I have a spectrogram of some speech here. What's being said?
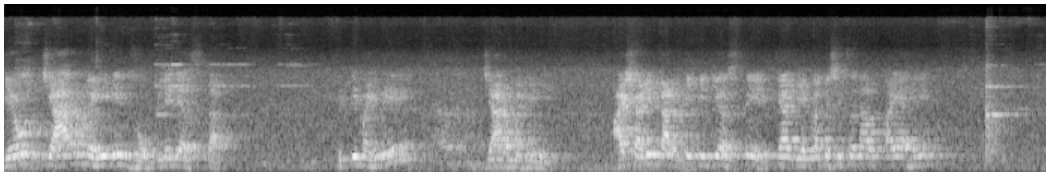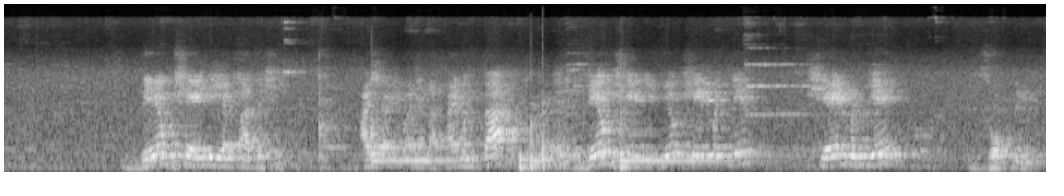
देव चार महिने झोपलेले असतात. किती महिने? चार महिने. आषाढी कार्तिकी जी असते त्या एकादशीचं नाव काय आहे? देवशैली एकादशी. आषाढी वाणीला काय म्हणतात? देवशैनी देवशैन म्हणजे? शैन म्हणजे झोपणे.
